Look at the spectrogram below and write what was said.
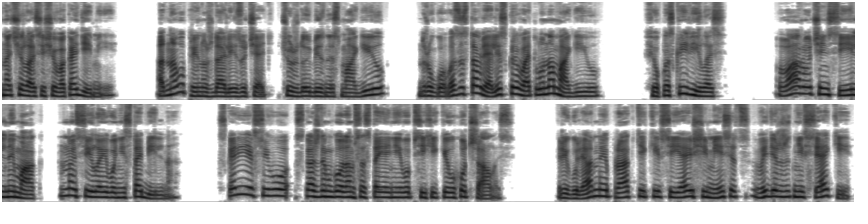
началась еще в академии. Одного принуждали изучать чуждую бизнес-магию, другого заставляли скрывать луномагию. Фёкла скривилась. Вар очень сильный маг, но сила его нестабильна. Скорее всего, с каждым годом состояние его психики ухудшалось. Регулярные практики в сияющий месяц выдержит не всякий.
